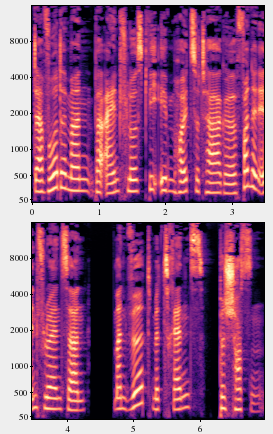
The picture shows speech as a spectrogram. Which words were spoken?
Da wurde man beeinflusst, wie eben heutzutage von den Influencern. Man wird mit Trends beschossen.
